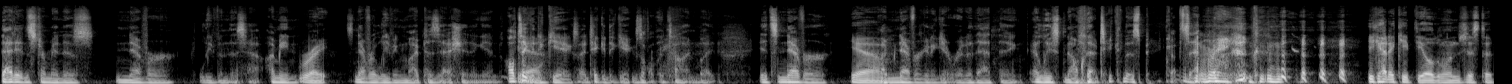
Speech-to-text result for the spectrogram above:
that instrument is never leaving this house. I mean, Right. it's never leaving my possession again. I'll take it to gigs. I take it to gigs all the time, but it's never. Yeah. I'm never going to get rid of that thing. At least not without taking those pickups out. Right. you got to keep the old ones just to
